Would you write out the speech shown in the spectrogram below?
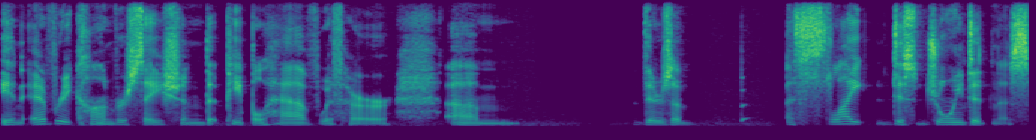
in every conversation that people have with her, um, there's a a slight disjointedness.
